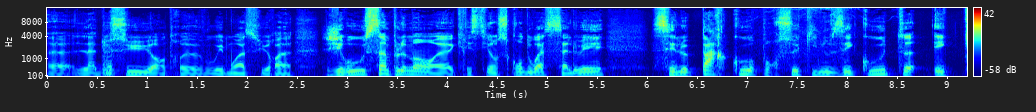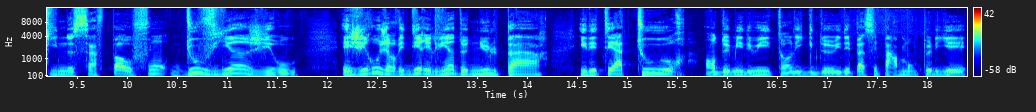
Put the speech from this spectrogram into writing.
euh, là-dessus entre vous et moi sur euh, Giroud. Simplement, euh, Christian, ce qu'on doit saluer, c'est le parcours pour ceux qui nous écoutent et qui ne savent pas, au fond, d'où vient Giroud. Et Giroud, j'ai envie de dire, il vient de nulle part. Il était à Tours en 2008 en Ligue 2. Il est passé par Montpellier.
